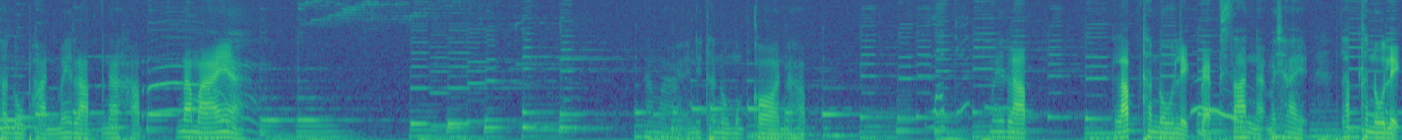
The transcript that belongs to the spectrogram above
ธนูพันไม่รับนะครับ หน้าไม้อะหน้าไม้อันนี้ธนูมังกรนะครับ ไม่รับ รับธนูเหล็กแบบสั้นนะไม่ใช่รับธนูเหล็ก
